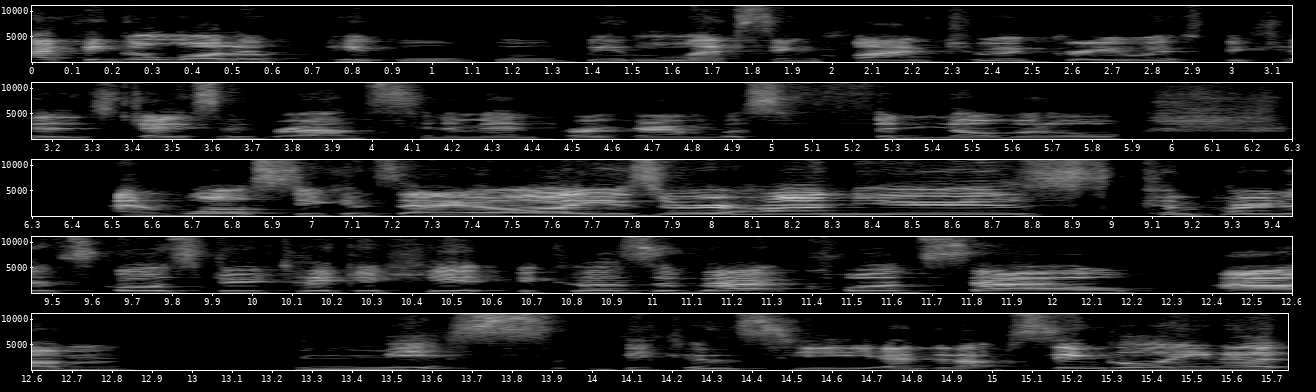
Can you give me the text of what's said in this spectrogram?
I think a lot of people will be less inclined to agree with because Jason Brown's Sinnerman program was phenomenal. And whilst you can say, oh, Yuzuru Hanyu's component scores do take a hit because of that quad sal um, miss because he ended up singling it,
